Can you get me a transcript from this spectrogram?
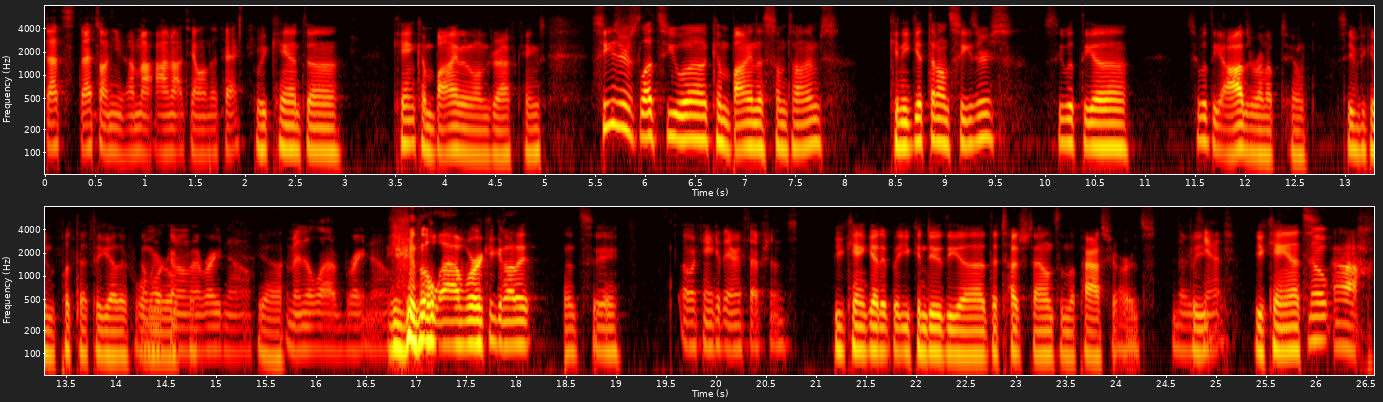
That's that's on you. I'm not I'm not tailing the pick. We can't uh can't combine it on DraftKings. Caesars lets you uh combine this sometimes. Can you get that on Caesars? See what the uh see what the odds run up to. See if you can put that together for I'm working on that right now. Yeah. I'm in the lab right now. You're in the lab working on it. Let's see. Oh, I can't get the interceptions. You can't get it, but you can do the uh the touchdowns and the pass yards. No, you you- can't. You can't. Nope. Ah,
